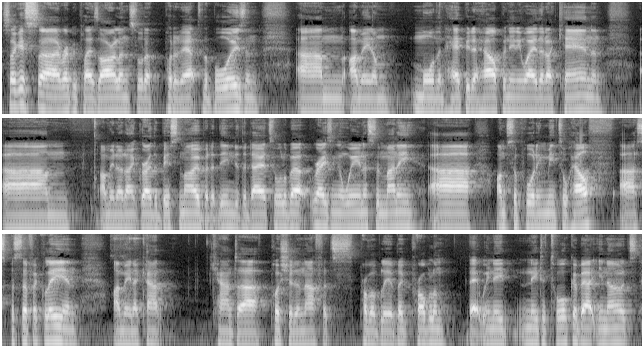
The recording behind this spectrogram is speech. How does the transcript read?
so I guess uh, Rugby Players Ireland sort of put it out to the boys, and um, I mean I'm more than happy to help in any way that I can. And um, I mean I don't grow the best mo, but at the end of the day, it's all about raising awareness and money. Uh, I'm supporting mental health uh, specifically, and I mean I can't can't uh, push it enough. It's probably a big problem that we need need to talk about. You know, it's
